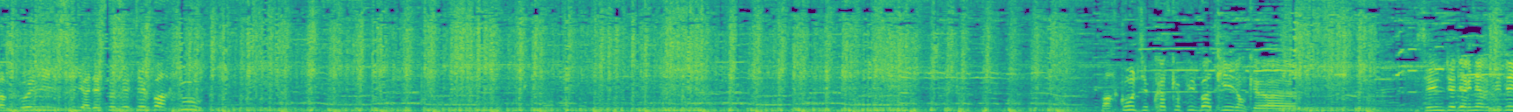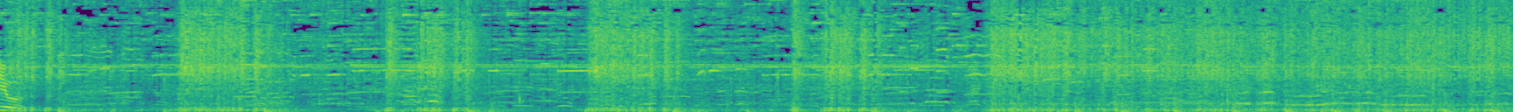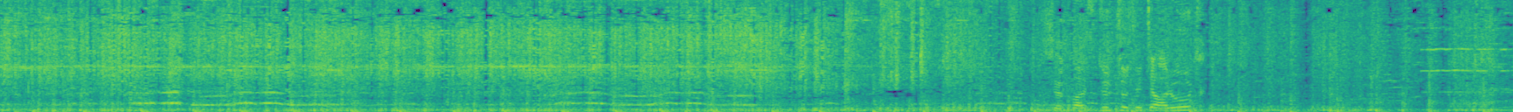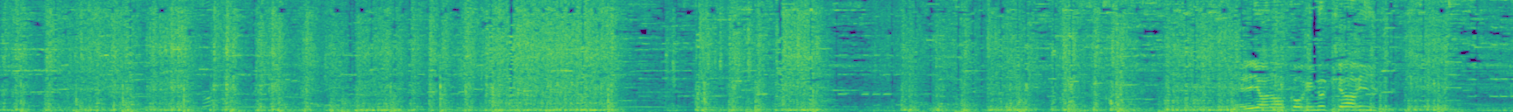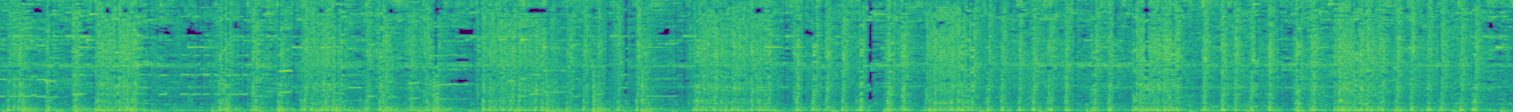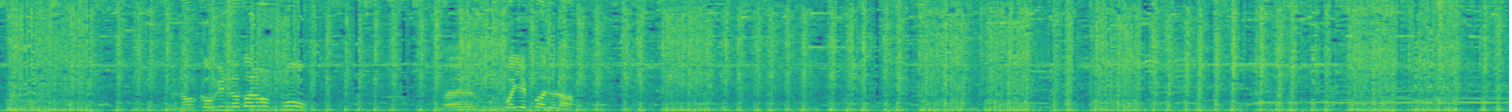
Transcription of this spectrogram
la folie ici, il y a des sociétés partout. Par contre, j'ai presque plus de batterie, donc euh, c'est une des dernières vidéos. Passe d'une société à l'autre. Et il y en a encore une autre qui arrive. Une là-bas dans le fond. Vous ne voyez pas de là.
